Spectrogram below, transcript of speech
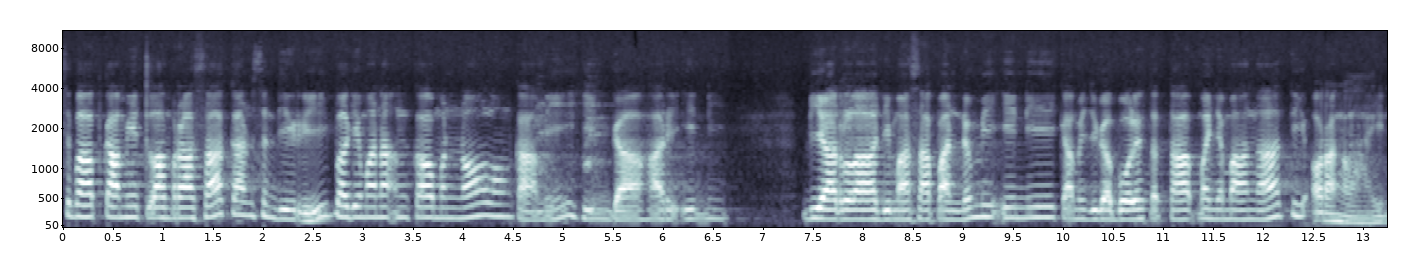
Sebab kami telah merasakan sendiri bagaimana engkau menolong kami hingga hari ini. Biarlah di masa pandemi ini kami juga boleh tetap menyemangati orang lain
